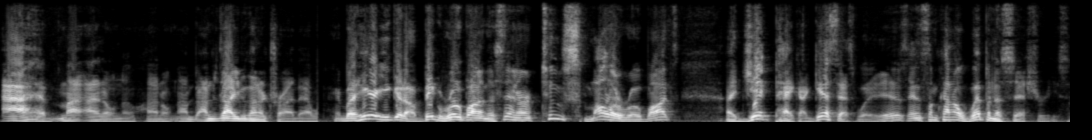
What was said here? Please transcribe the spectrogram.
I have my. I don't know. I don't. I'm, I'm not even going to try that one. But here you get a big robot in the center, two smaller robots, a jetpack. I guess that's what it is, and some kind of weapon accessories.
